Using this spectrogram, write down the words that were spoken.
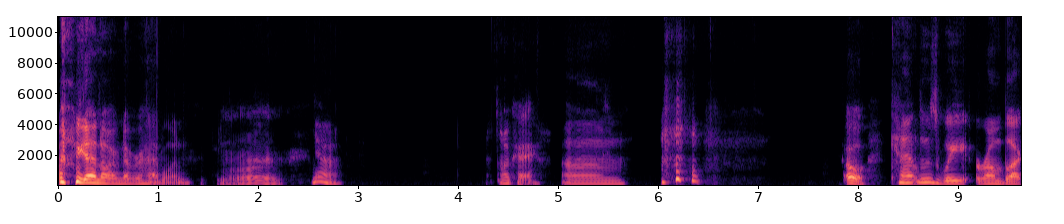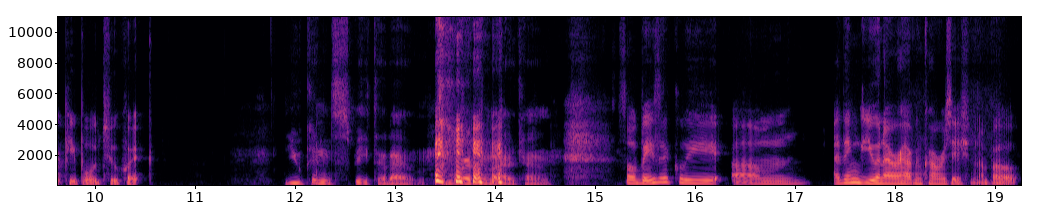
yeah, no, I've never had one. all right, Yeah. Okay. Um. oh, can't lose weight around black people too quick. you can speak to that more than I can. So basically, um, I think you and I were having conversation about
